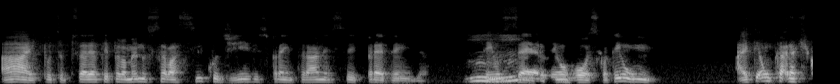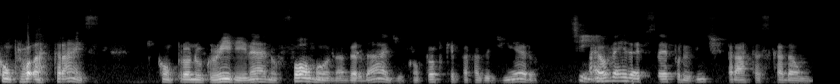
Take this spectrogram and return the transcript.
Ai, putz, eu precisaria ter pelo menos, sei lá, cinco divs para entrar nesse pré-venda. Uhum. Tenho zero, tenho rosca, eu tenho um. Aí tem um cara que comprou lá atrás, que comprou no Greedy, né? No FOMO, na verdade, comprou porque para fazer dinheiro. Sim. Aí eu vendo aí pra você por 20 pratas cada um.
